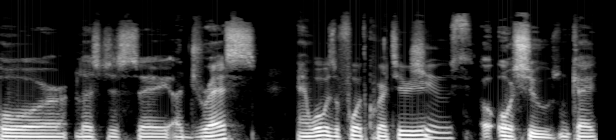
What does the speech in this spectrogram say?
or let's just say a dress and what was the fourth criteria Shoes. or, or shoes, okay?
